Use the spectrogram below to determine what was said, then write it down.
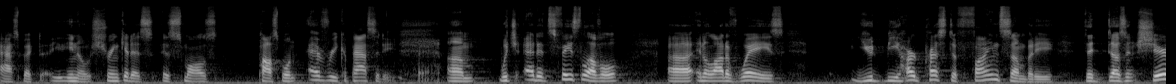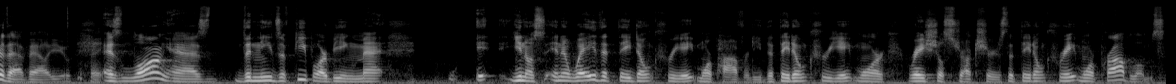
aspect. You know, shrink it as, as small as possible in every capacity, um, which at its face level, uh, in a lot of ways, you'd be hard pressed to find somebody that doesn't share that value Right. as long as the needs of people are being met it, you know in a way that they don't create more poverty that they don't create more racial structures that they don't create more problems.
